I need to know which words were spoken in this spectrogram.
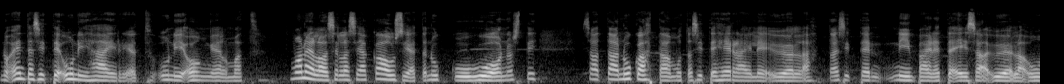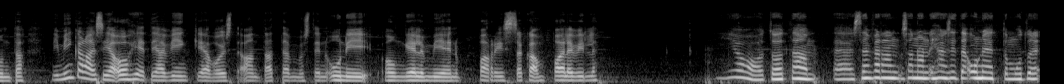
No entä sitten unihäiriöt, uniongelmat? Monella on sellaisia kausia, että nukkuu huonosti, saattaa nukahtaa, mutta sitten heräilee yöllä, tai sitten niin päin, että ei saa yöllä unta. Niin minkälaisia ohjeita ja vinkkejä voisitte antaa tämmöisten uniongelmien parissa kamppaileville? Joo, tota, sen verran sanon ihan sitä unettomuuden,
